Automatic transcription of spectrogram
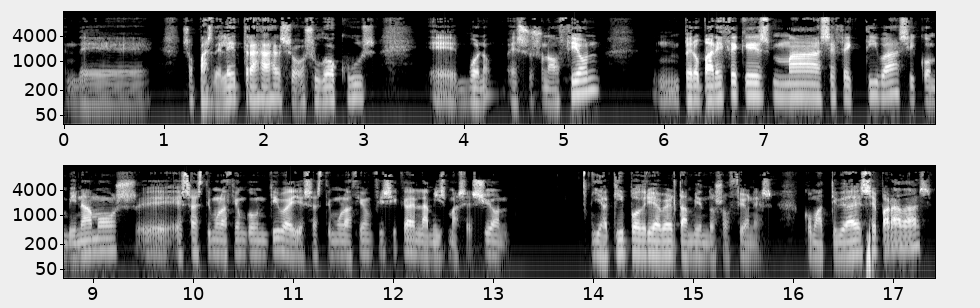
de sopas de letras o sudokus. bueno, eso es una opción. Mm, pero parece que es más efectiva si combinamos eh, esa estimulación cognitiva y esa estimulación física en la misma sesión. Y aquí podría haber también dos opciones, como actividades separadas.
